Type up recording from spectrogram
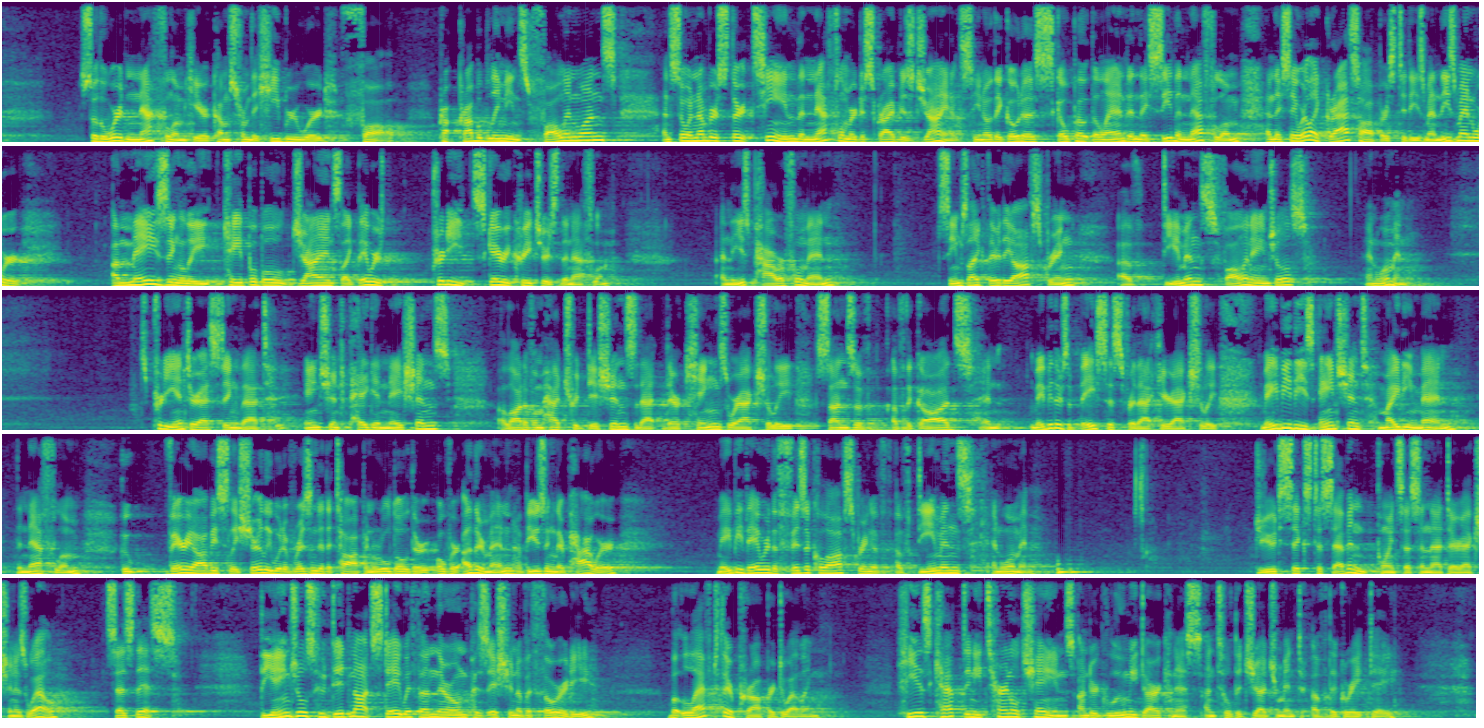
So the word Nephilim here comes from the Hebrew word fall, Pro- probably means fallen ones. And so in Numbers 13, the Nephilim are described as giants. You know, they go to scope out the land and they see the Nephilim and they say, We're like grasshoppers to these men. These men were amazingly capable giants. Like they were pretty scary creatures, the Nephilim. And these powerful men, seems like they're the offspring of demons, fallen angels, and women. It's pretty interesting that ancient pagan nations, a lot of them had traditions that their kings were actually sons of, of the gods, and maybe there's a basis for that here, actually. Maybe these ancient mighty men, the Nephilim, who very obviously surely would have risen to the top and ruled over, over other men, abusing their power, maybe they were the physical offspring of, of demons and women. Jude 6 to 7 points us in that direction as well says this The angels who did not stay within their own position of authority, but left their proper dwelling, he is kept in eternal chains under gloomy darkness until the judgment of the great day.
